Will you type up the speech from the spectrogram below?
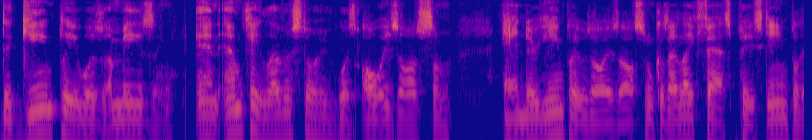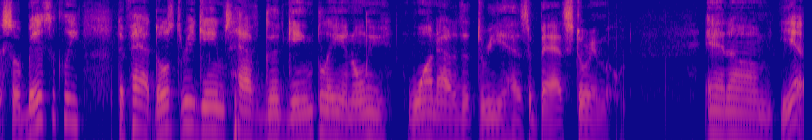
the gameplay was amazing. And MK11 story was always awesome. And their gameplay was always awesome because I like fast-paced gameplay. So basically, the pat those three games have good gameplay, and only one out of the three has a bad story mode. And um, yeah.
